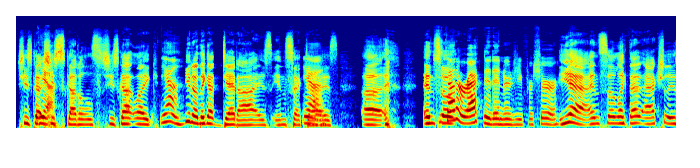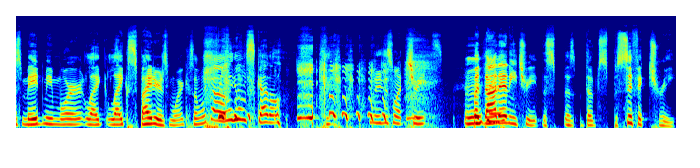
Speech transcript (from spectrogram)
She's got Yeah. she scuttles. She's got like Yeah. you know they got dead eyes, insect Yeah. eyes. Uh, and She's so got arachnid energy for sure. yeah, and so like that actually has made me more like like spiders more because I'm like, oh, look at them scuttle. they just want treats, but not Mhm. any treat. The sp- the specific treat.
